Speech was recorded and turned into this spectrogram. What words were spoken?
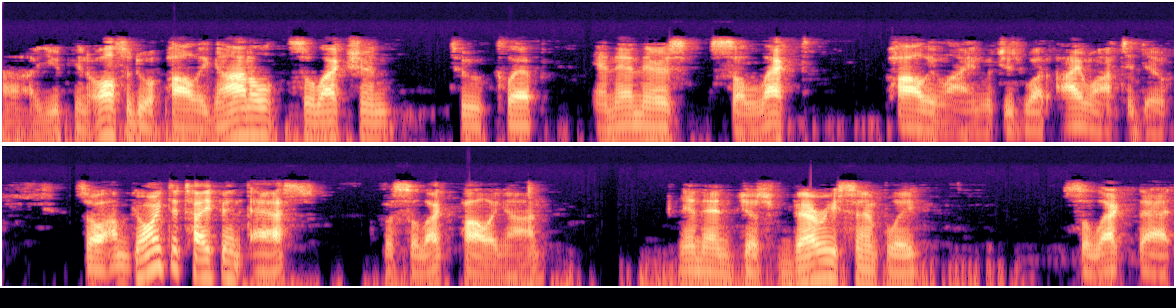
Uh, you can also do a polygonal selection to clip, and then there's select polyline, which is what I want to do. So I'm going to type in S for select polygon, and then just very simply select that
